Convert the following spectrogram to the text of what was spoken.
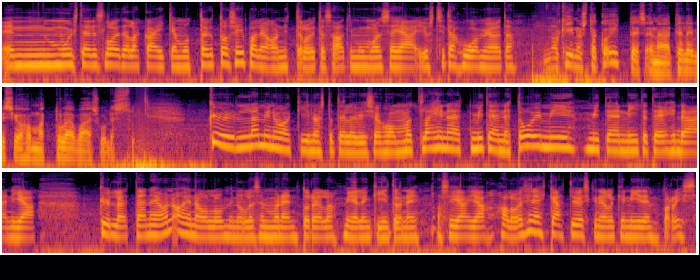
En muista edes loitella kaikkea, mutta tosi paljon onnitteluita saatiin muun muassa ja just sitä huomiota. No kiinnostako itsees enää televisiohommat tulevaisuudessa? Kyllä, minua kiinnostaa televisiohommat. Lähinnä, että miten ne toimii, miten niitä tehdään ja kyllä, että ne on aina ollut minulle semmoinen todella mielenkiintoinen asia ja haluaisin ehkä työskennelläkin niiden parissa.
